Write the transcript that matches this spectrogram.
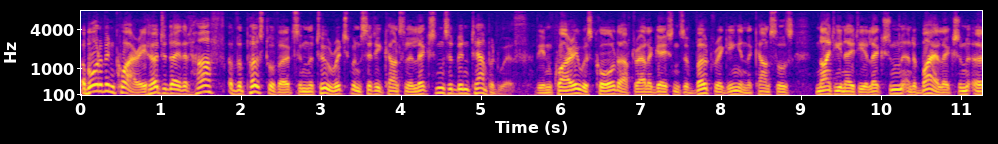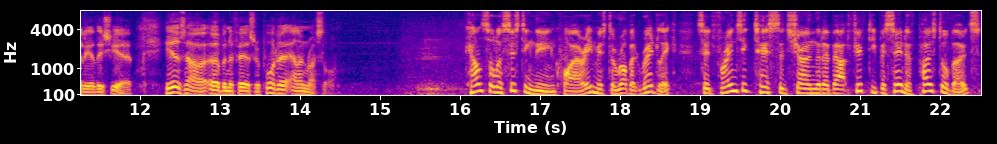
A board of inquiry heard today that half of the postal votes in the two Richmond City Council elections had been tampered with. The inquiry was called after allegations of vote rigging in the Council's 1980 election and a by-election earlier this year. Here's our Urban Affairs reporter, Alan Russell. Counsel assisting the inquiry, Mr Robert Redlich, said forensic tests had shown that about 50% of postal votes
